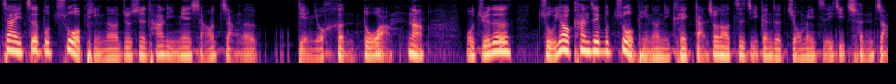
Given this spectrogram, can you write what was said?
在这部作品呢，就是它里面想要讲的。点有很多啊，那我觉得主要看这部作品呢，你可以感受到自己跟着九美子一起成长，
